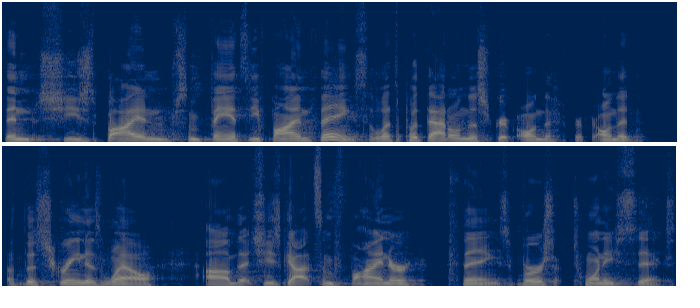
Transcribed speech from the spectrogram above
then she's buying some fancy, fine things. So let's put that on the script, on the script, on the the screen as well. Um, that she's got some finer things. Verse 26.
